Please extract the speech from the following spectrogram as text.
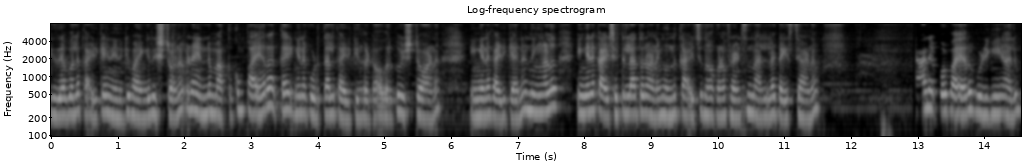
ഇതേപോലെ കഴിക്കാൻ എനിക്ക് ഭയങ്കര ഇഷ്ടമാണ്. ഇവിടെ എന്റെ മക്കൾക്കും പയറൊക്കെ ഇങ്ങനെ കൊടുത്താൽ കഴിക്കും കേട്ടോ. അവർക്കും ഇഷ്ടമാണ് ഇങ്ങനെ കഴിക്കാൻ. നിങ്ങൾ ഇങ്ങനെ കഴിച്ചിട്ടില്ലാത്തവരാണെങ്കിൽ ഒന്ന് കഴിച്ച് നോക്കണം ഫ്രണ്ട്സ്. നല്ല ടേസ്റ്റാണ്. ഞാനിപ്പോൾ പയർ പുഴുങ്ങിയാലും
